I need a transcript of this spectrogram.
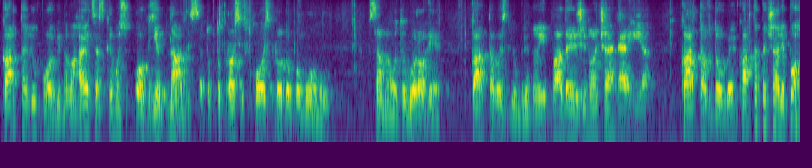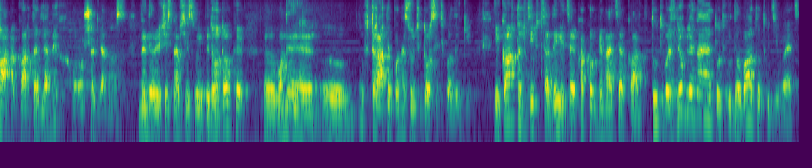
Карта любові намагаються з кимось об'єднатися, тобто просять когось про допомогу, саме от вороги. Карта возлюбленої падає жіноча енергія, карта вдови, карта печалі. Погана карта для них, хороша для нас. Не дивлячись на всі свої підготовки, е, вони е, втрати понесуть досить великі. І карта вдівця. Дивіться, яка комбінація карт. Тут возлюблена, тут вдова, тут вдівець.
